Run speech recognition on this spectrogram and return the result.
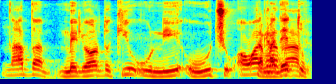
nada melhor do que unir o útil ao tá, agradável. Mas daí tu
